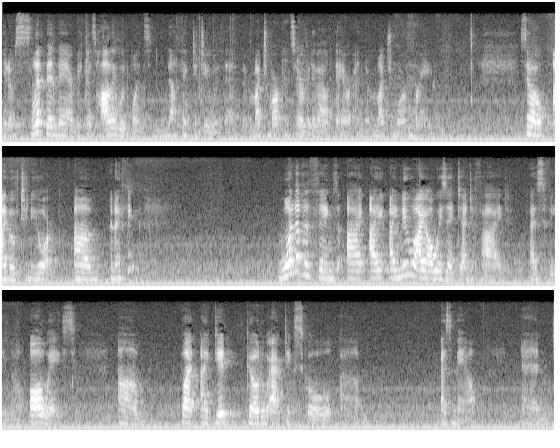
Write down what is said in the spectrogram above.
You know, slip in there because Hollywood wants nothing to do with it. They're much more conservative out there and they're much more afraid. So I moved to New York. Um, and I think one of the things I, I, I knew I always identified as female, always. Um, but I did go to acting school um, as male. And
